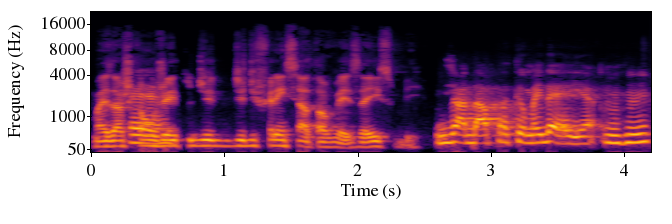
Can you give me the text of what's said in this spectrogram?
mas acho é. que é um jeito de, de, diferenciar, talvez, é isso, Bi? Já dá para ter uma ideia. Uhum.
